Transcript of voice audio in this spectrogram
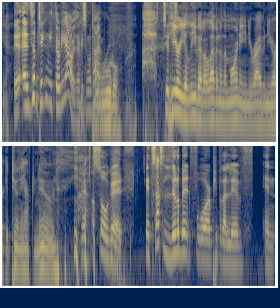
yeah. it ends up taking me thirty hours every single time. Brutal. Ah, to- Here you leave at eleven in the morning and you arrive in New York at two in the afternoon. it's so good. It sucks a little bit for people that live in,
